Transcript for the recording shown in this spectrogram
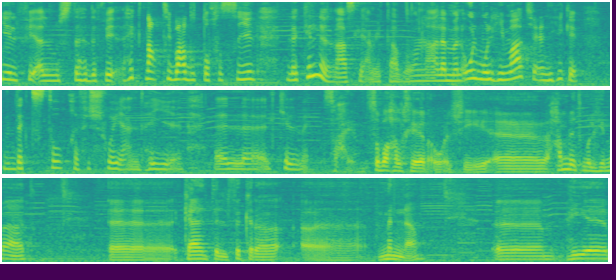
هي الفئة المستهدفة؟ هيك نعطي بعض التفاصيل لكل الناس اللي عم يتابعونا. لما نقول ملهمات يعني هيك بدك تستوقف شوي عند هي الكلمة. صحيح. صباح الخير أول شيء. آه، حملة ملهمات كانت الفكرة منا. هي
